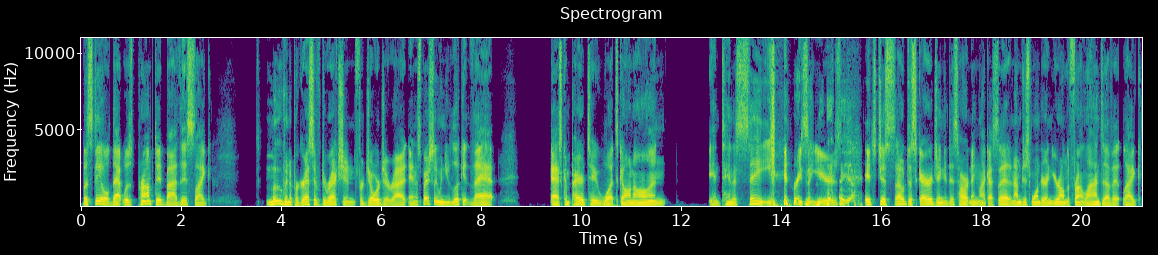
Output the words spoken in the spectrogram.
But still, that was prompted by this like, move in a progressive direction for Georgia, right? And especially when you look at that as compared to what's gone on in Tennessee in recent years, yeah. it's just so discouraging and disheartening, like I said. And I'm just wondering, you're on the front lines of it. Like,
